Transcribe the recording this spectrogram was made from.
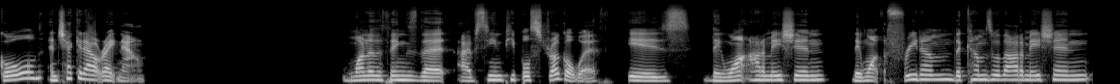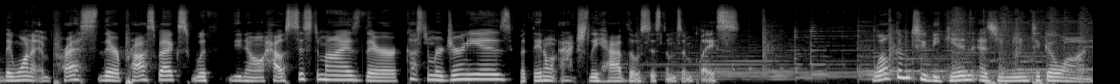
gold and check it out right now. One of the things that I've seen people struggle with is they want automation. They want the freedom that comes with automation. They want to impress their prospects with, you know, how systemized their customer journey is, but they don't actually have those systems in place. Welcome to Begin As You Mean to Go On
